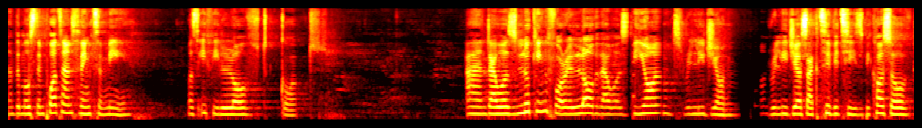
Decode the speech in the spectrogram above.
and the most important thing to me was if he loved God. And I was looking for a love that was beyond religion, religious activities because of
